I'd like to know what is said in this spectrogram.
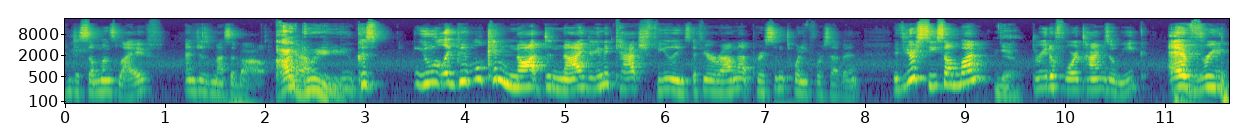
into someone's life and just mess about. I Yeah. agree. Because you like people cannot deny you're gonna catch feelings if you're around that person twenty four seven. If you see someone Yeah, three to four times a week, every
